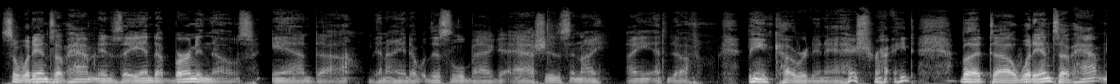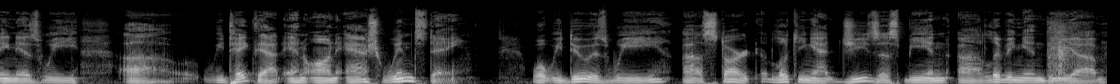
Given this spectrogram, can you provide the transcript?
So what ends up happening is they end up burning those, and uh, then I end up with this little bag of ashes, and I I end up being covered in ash, right? But uh, what ends up happening is we uh, we take that, and on Ash Wednesday, what we do is we uh, start looking at Jesus being uh, living in the um,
